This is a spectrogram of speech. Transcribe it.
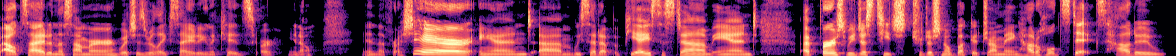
outside in the summer, which is really exciting. The kids are, you know, in the fresh air, and um, we set up a PA system. And at first, we just teach traditional bucket drumming, how to hold sticks, how to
